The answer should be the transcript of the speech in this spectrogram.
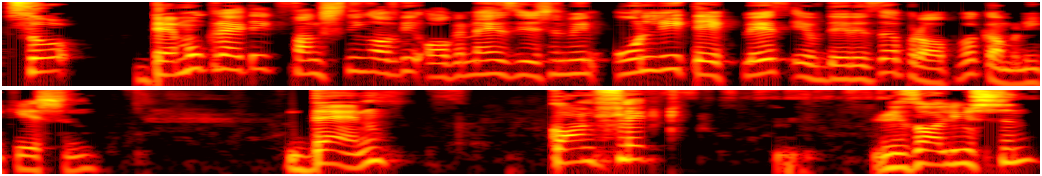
So democratic functioning of the organization will only take place if there is a proper communication. Then conflict resolution.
